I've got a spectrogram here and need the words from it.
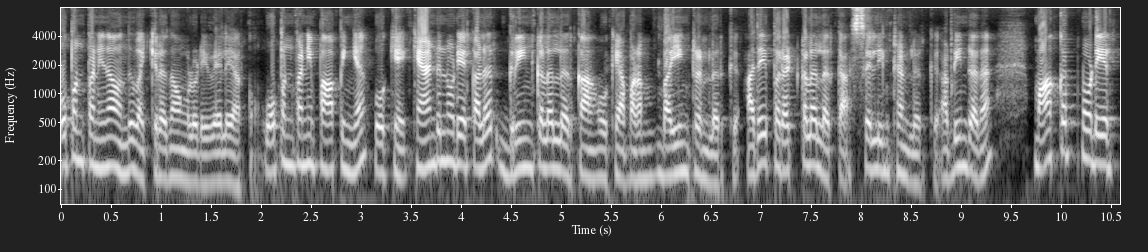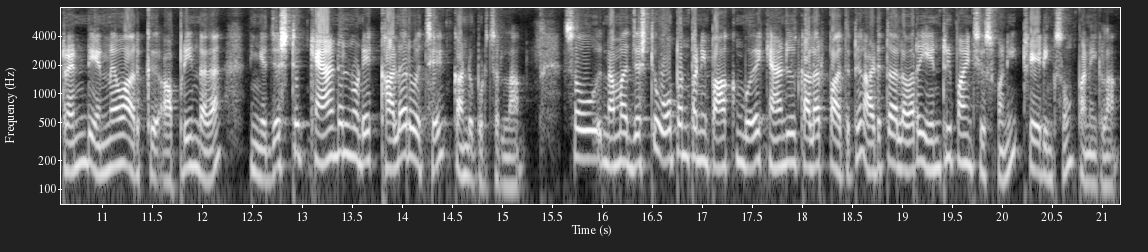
ஓப்பன் பண்ணி தான் வந்து வைக்கிறது தான் உங்களுடைய வேலையாக இருக்கும். ஓப்பன் பண்ணி பார்ப்பீங்க. ஓகே கேண்டிலுடைய கலர் க்ரீன் கலரில் இருக்கா? ஓகே அப்புறம் பையிங் ட்ரெண்டில் இருக்குது அதே இப்போ ரெட் கலரில் இருக்கா? செல்லிங் ட்ரெண்டில் இருக்குது அப்படின்றத மார்க்கெட்னுடைய ட்ரெண்ட் என்னவாக இருக்குது அப்படின்றத நீங்கள் ஜஸ்ட்டு கேண்டில்னுடைய கலர் வச்சே கண்டுபிடிச்சிடலாம். ஸோ நம்ம ஜஸ்ட் ஓப்பன் பண்ணி பார்க்கும்போதே கேண்டில் கலர் பார்த்துட்டு அடுத்த அதில் வர என்ட்ரி பாயிண்ட்ஸ் யூஸ் பண்ணி ட்ரேடிங்ஸும் பண்ணிக்கலாம்.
